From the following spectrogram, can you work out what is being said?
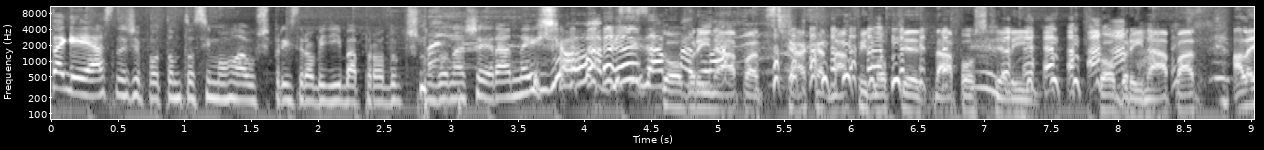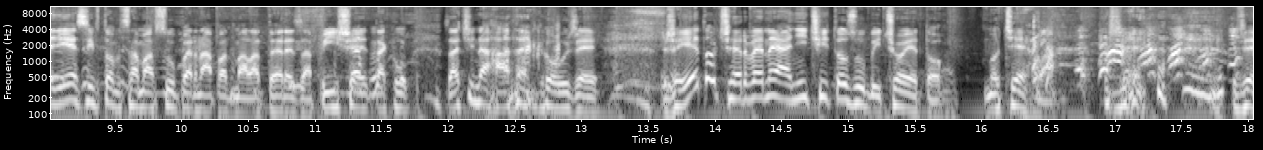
Tak je jasné, že potom to si mohla už prísť robiť iba produkčnú do našej rannej show, aby si zapadla. Dobrý nápad, skákať na fidlopte na posteli. Dobrý nápad. Ale nie si v tom sama super nápad mala Tereza. Píše takú, začína hádankou, že, že je to červené a ničí to zuby. Čo je to? No tehla. Že, že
